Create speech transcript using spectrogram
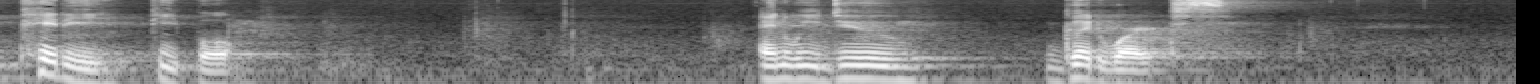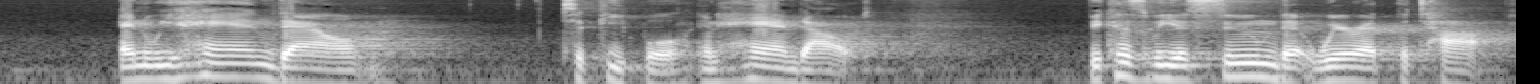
pity people and we do good works and we hand down to people and hand out because we assume that we're at the top.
